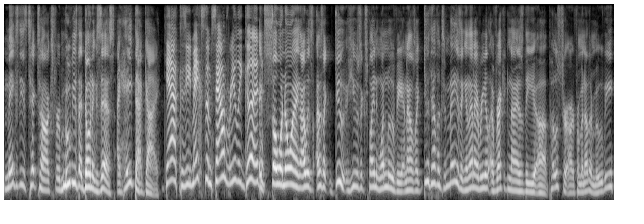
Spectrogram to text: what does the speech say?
makes these TikToks for movies that don't exist. I hate that guy. yeah, because he makes them sound really good. It's so annoying. I was I was like, dude, he was explaining one movie and I was like, dude, that looks amazing. And then I real I recognized the uh, poster art from another movie.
